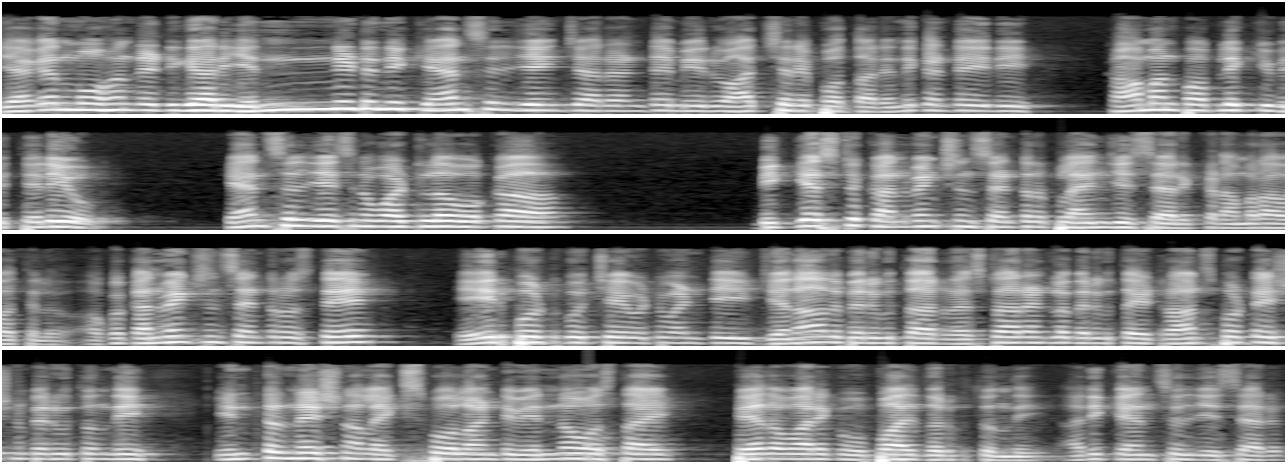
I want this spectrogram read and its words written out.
జగన్మోహన్ రెడ్డి గారు ఎన్నిటిని క్యాన్సిల్ చేయించారంటే మీరు ఆశ్చర్యపోతారు. ఎందుకంటే ఇది కామన్ పబ్లిక్ ఇవి తెలియవు. క్యాన్సిల్ చేసిన వాటిలో ఒక బిగ్గెస్ట్ కన్వెన్షన్ సెంటర్ ప్లాన్ చేశారు ఇక్కడ అమరావతిలో. ఒక కన్వెన్షన్ సెంటర్ వస్తే ఎయిర్పోర్ట్కి వచ్చేటువంటి జనాలు పెరుగుతారు రెస్టారెంట్లు పెరుగుతాయి ట్రాన్స్పోర్టేషన్ పెరుగుతుంది ఇంటర్నేషనల్ ఎక్స్పో లాంటివి ఎన్నో వస్తాయి పేదవారికి ఉపాధి దొరుకుతుంది. అది క్యాన్సిల్ చేశారు.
